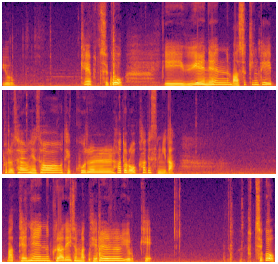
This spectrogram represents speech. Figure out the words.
요렇게 붙이고 이 위에는 마스킹 테이프를 사용해서 데코를 하도록 하겠습니다. 마테는 그라데이션 마테를 이렇게 붙이고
